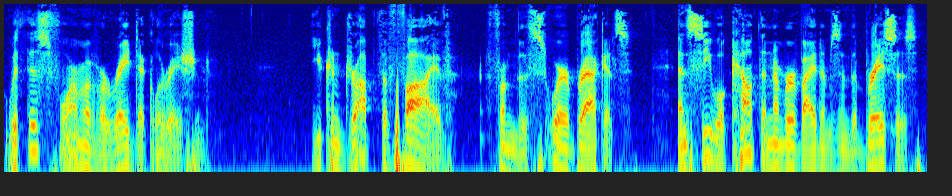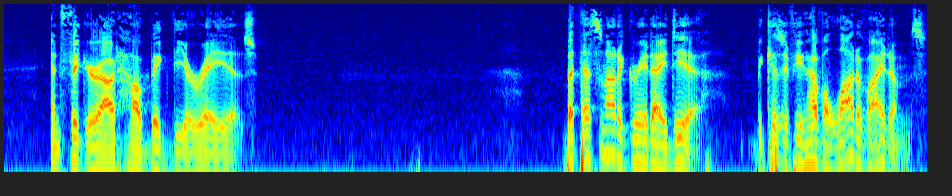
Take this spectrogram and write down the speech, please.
With this form of array declaration, you can drop the 5 from the square brackets, and C will count the number of items in the braces and figure out how big the array is. But that's not a great idea, because if you have a lot of items,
